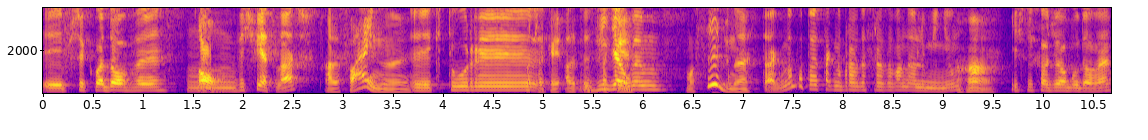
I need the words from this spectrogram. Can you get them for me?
yy, przykładowy mm, O! wyświetlacz, Ale fajny. yy, który Poczekaj, ale to jest widziałbym... Masywne. Tak, no bo to jest tak naprawdę frezowane aluminium, Aha. jeśli chodzi o budowę.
